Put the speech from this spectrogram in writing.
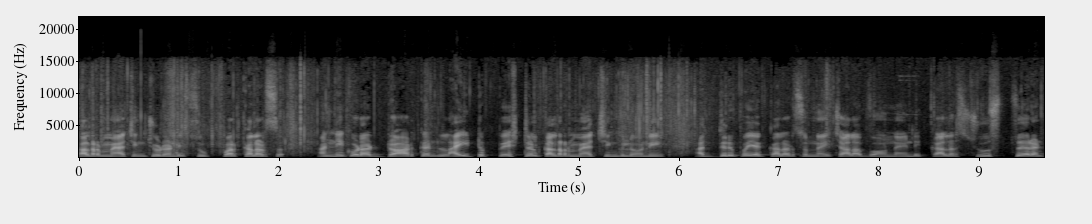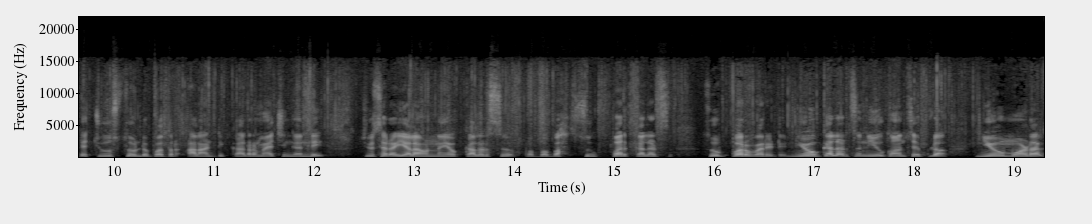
కలర్ మ్యాచింగ్ చూడండి సూపర్ కలర్స్. అన్నీ కూడా dark and light pastel colour మ్యాచింగ్లోని అద్దరిపోయే కలర్స్ ఉన్నాయి చాలా బాగున్నాయండి. కలర్స్ చూస్తారంటే చూస్తూ ఉండిపోతారు. అలాంటి కలర్ మ్యాచింగ్ అండి. చూసారా ఎలా ఉన్నాయో కలర్స్? బాబా super colours super variety. New colours new కాన్సెప్ట్లో new model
